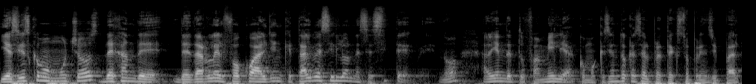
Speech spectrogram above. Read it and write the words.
Y así es como muchos dejan de, de darle el foco a alguien que tal vez sí lo necesite, güey, ¿no? Alguien de tu familia, como que siento que es el pretexto principal.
